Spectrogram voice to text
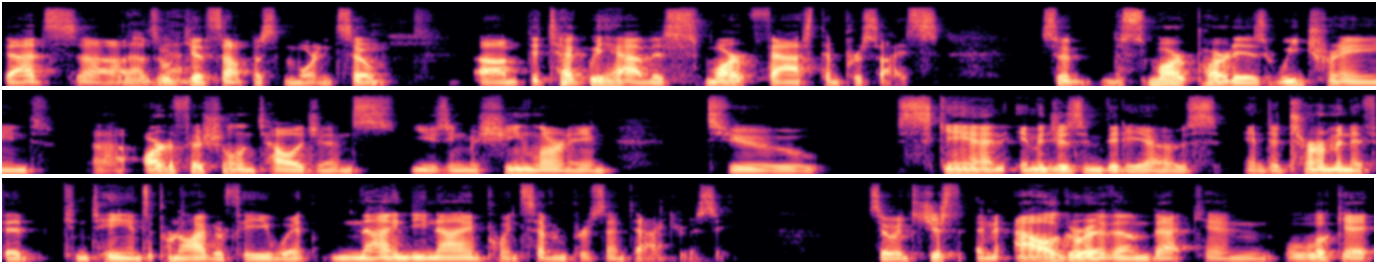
that's uh, that's what that. gets up us in the morning. So um, the tech we have is smart, fast, and precise. So the smart part is we trained uh, artificial intelligence using machine learning to scan images and videos and determine if it contains pornography with 99.7% accuracy. So it's just an algorithm that can look at,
